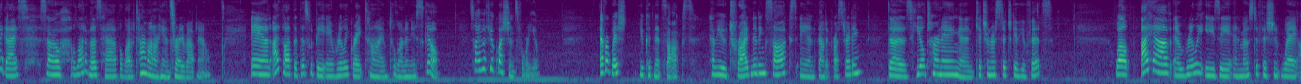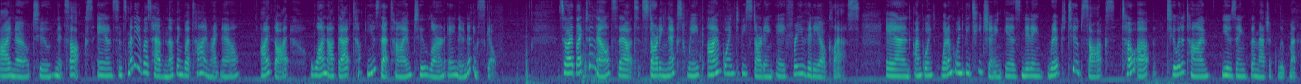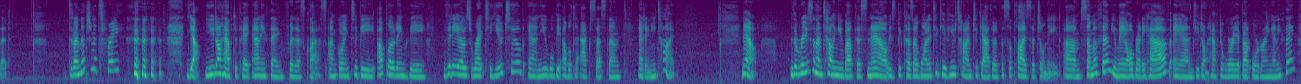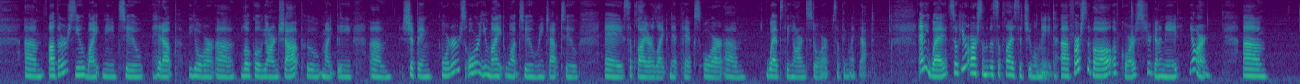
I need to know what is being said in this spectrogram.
Hi guys. So a lot of us have a lot of time on our hands right about now. And I thought that this would be a really great time to learn a new skill. So I have a few questions for you. Ever wished you could knit socks? Have you tried knitting socks and found it frustrating? Does heel turning and Kitchener stitch give you fits? Well, I have a really easy and most efficient way I know to knit socks. And since many of us have nothing but time right now, I thought, why not that use that time to learn a new knitting skill? So I'd like to announce that starting next week, I'm going to be starting a free video class. And I'm going what I'm going to be teaching is knitting ribbed tube socks toe up, two at a time, using the magic loop method. Did I mention it's free? yeah, you don't have to pay anything for this class. I'm going to be uploading the videos right to YouTube and you will be able to access them at any time. Now, the reason I'm telling you about this now is because I wanted to give you time to gather the supplies that you'll need. Um, some of them you may already have and you don't have to worry about ordering anything. Um, others you might need to hit up your uh, local yarn shop who might be um, shipping orders, or you might want to reach out to a supplier like Knit Picks or um, WEBS the Yarn Store, something like that. Anyway, so here are some of the supplies that you will need. Uh, first of all, of course, you're going to need yarn. Um,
